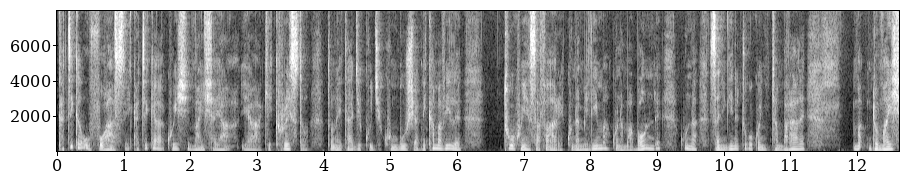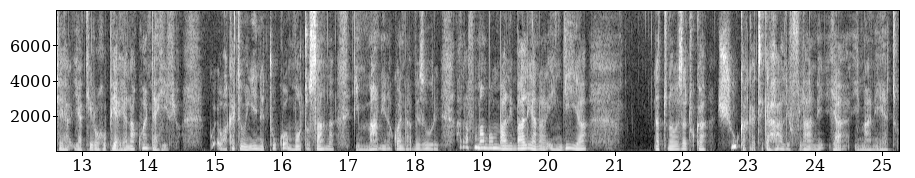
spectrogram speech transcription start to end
katika ufuasi katika kuishi maisha ya, ya kikristo tunahitaji kujikumbusha. Ni kama vile tuko kwenye safari. Kuna milima kuna mabonde kuna saa nyingine tuko kwenye tambarare. Ma, ndo maisha ya, ya kiroho pia yanakwenda hivyo. Wakati mwingine tuko moto sana imani inakwenda vizuri. Halafu mambo mbalimbali yanaingia na tunaweza tukashuka katika hali fulani ya imani yetu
